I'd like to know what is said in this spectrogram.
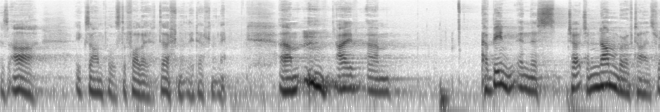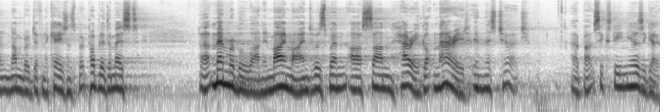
as our examples to follow. Definitely, definitely. Um, I um, have been in this church a number of times for a number of different occasions, but probably the most uh, memorable one in my mind was when our son Harry got married in this church about 16 years ago.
